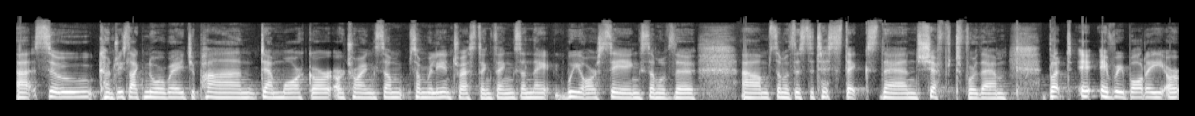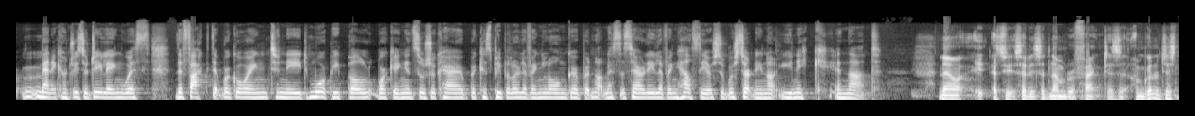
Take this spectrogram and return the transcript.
Uh, so countries like Norway, Japan, Denmark are, are trying some some really interesting things, and they we are seeing some of the um, some of the statistics then shift for them. But everybody or many countries are dealing with the fact that we're going to need more people working in social care because people are living longer, but not necessarily living healthier. So we're certainly not unique in that. Now, as you said, it's a number of factors. I'm going to just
